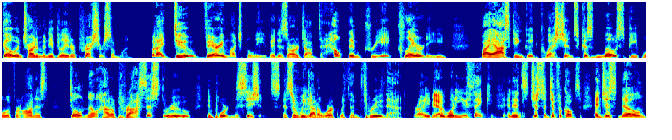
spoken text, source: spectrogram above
go and try to manipulate or pressure someone. But I do very much believe it is our job to help them create clarity by asking good questions because most people, if we're honest, don't know how to process through important decisions. And so mm-hmm. we got to work with them through that, right? Yeah. But what do you think? And it's just a difficult, and just know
